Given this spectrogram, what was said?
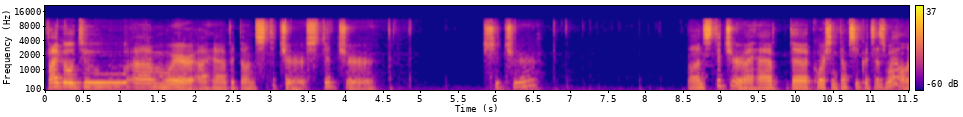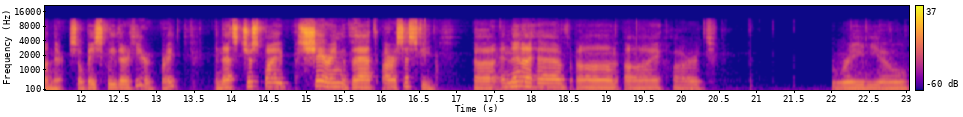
If I go to um where? I have it on Stitcher Stitcher Stitcher. On Stitcher I have the course income secrets as well on there. So basically they're here right? And that's just by sharing that RSS feed. Uh, and then I have on iHeart radio.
